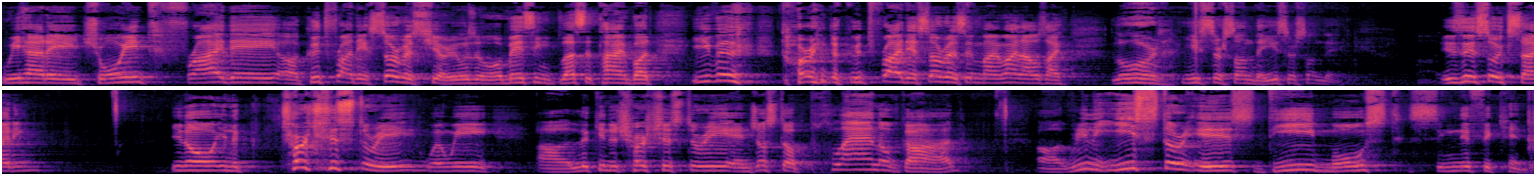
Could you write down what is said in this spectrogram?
we had a joint Friday, uh, Good Friday service here. It was an amazing, blessed time. But even during the Good Friday service, in my mind, I was like, Lord, Easter Sunday, Easter Sunday. Isn't it so exciting? You know, in the church history, when we uh, look into church history and just the plan of God, uh, really Easter is the most significant,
